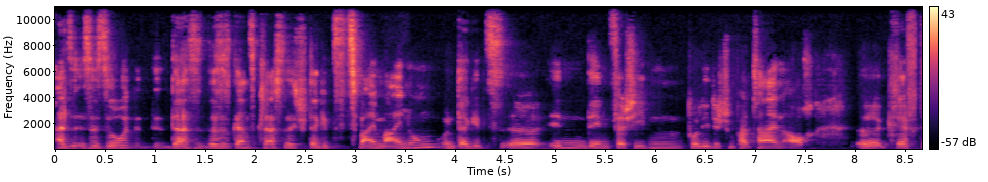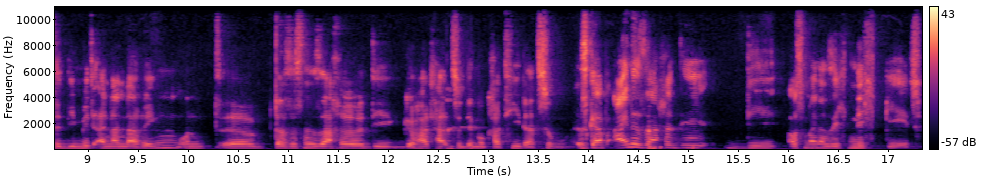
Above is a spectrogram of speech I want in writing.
also es ist so, dass, das ist ganz klassisch, da gibt es zwei Meinungen und da gibt es äh, in den verschiedenen politischen Parteien auch äh, Kräfte, die miteinander ringen und äh, das ist eine Sache, die gehört halt zur Demokratie dazu. Es gab eine Sache, die, die aus meiner Sicht nicht geht.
